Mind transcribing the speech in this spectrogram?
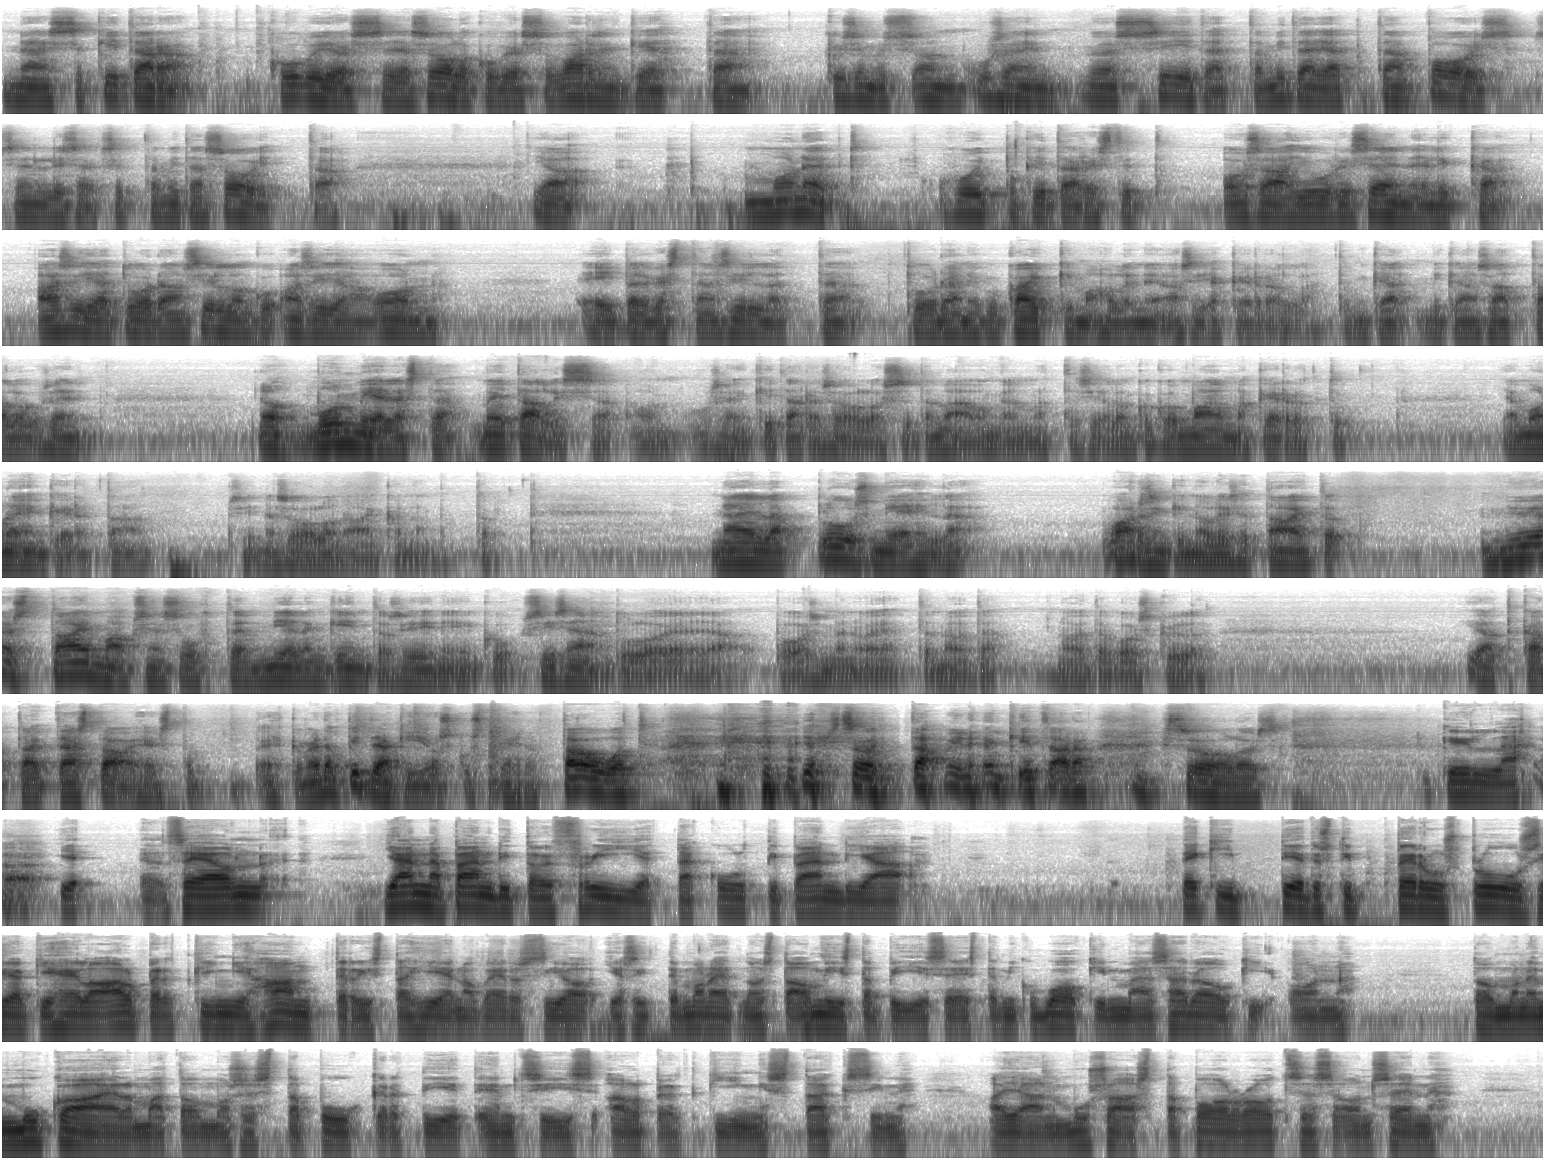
näissä kitarakuvioissa ja soolokuvioissa varsinkin, että kysymys on usein myös siitä, että mitä jättää pois sen lisäksi, että mitä soittaa. Ja monet huippukitaristit osaa juuri sen, eli asia tuodaan silloin, kun asia on, ei pelkästään sillä, että tuodaan niin kuin kaikki mahdollinen asia kerralla, mikä, mikä saattaa olla usein, no mun mielestä metallissa on usein kitarasooloissa tämä ongelma, että siellä on koko maailma kerrottu ja moneen kertaan siinä soolon aikana, mutta näillä bluesmiehillä varsinkin oli se taito myös taimauksen suhteen mielenkiintoisia niin kuin sisääntuloja ja poismenoja, että noita, noita voisi kyllä jatkaa, tai tästä aiheesta ehkä meidän pitääkin joskus tehdä tauot ja soittaminen kitara sooloissa. Kyllä. Ja se on jännä bändi toi Free, että kulttibändi ja teki tietysti perusbluesiakin. Heillä on Albert Kingin Hunterista hieno versio ja sitten monet noista omista biiseistä, niin kuin Walking Man Shadowkin on tuommoinen mukaelma tuommoisesta Booker T. MC's Albert King Staxin ajan musasta. Paul Rogers on sen,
